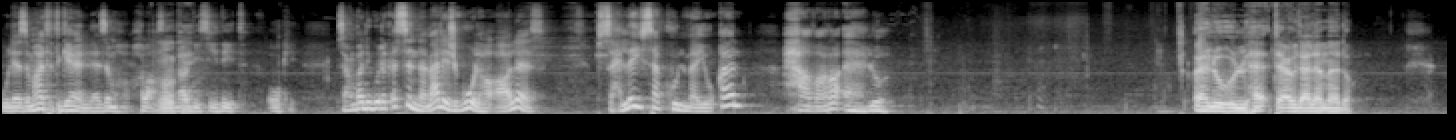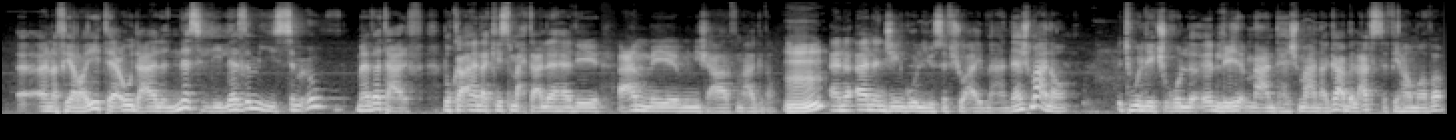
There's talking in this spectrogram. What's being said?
ولازمها تتقال لازمها. خلاص أنا ديسيديت. أوكي. بصح من بعد يقول لك استنى معليش قولها. à l'aise بصح ليس كل ما يقال حضر أهله. أهله الهاء تعود على ماذا؟ أنا في رأيي تعود على الناس اللي لازم يسمعوا ماذا تعرف. دوكا أنا كي سمحت على هذه عمي مانيش عارف مع كذا أنا أنا نجي نقول يوسف شعيب ما عندهاش معنى. توليك شغل اللي ما عندهاش معنى. كاع بالعكس فيها مضى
